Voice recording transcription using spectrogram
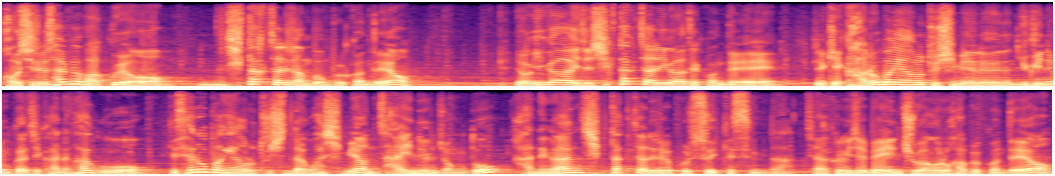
거실을 살펴봤고요. 음, 식탁 자리를 한번 볼 건데요. 여기가 이제 식탁 자리가 될 건데 이렇게 가로 방향으로 두시면은 6인용까지 가능하고 이렇게 세로 방향으로 두신다고 하시면 4인용 정도 가능한 식탁 자리를 볼 수 있겠습니다. 자, 그럼 이제 메인 주방으로 가볼 건데요.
